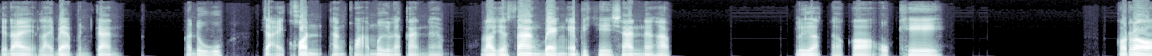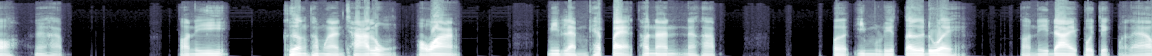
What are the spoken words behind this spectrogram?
จะได้หลายแบบเหมือนกัน ก็ดูจากไอคอนทางขวามือแล้วกันนะครับ เราจะสร้าง Bank Application นะครับ เลือกแล้วก็โอเค ก็รอนะครับ ตอนนี้เครื่องทำงานช้าลง เพราะว่ามีแรมแค่ 8 เท่านั้นนะครับ เปิด Emulator ด้วย ตอนนี้ได้โปรเจกต์มาแล้ว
